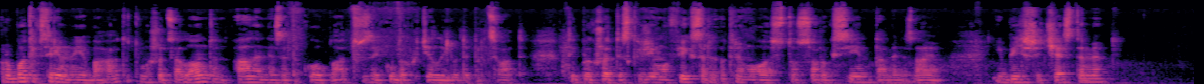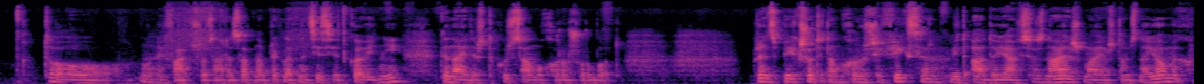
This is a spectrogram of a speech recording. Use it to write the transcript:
Роботи все рівно є багато, тому що це Лондон, але не за таку оплату, за яку би хотіли люди працювати. Типу, якщо ти, скажімо, фіксер отримував 147, там я не знаю, і більше чистими, то ну, не факт, що зараз, от, наприклад, на ці святкові дні ти знайдеш таку ж саму хорошу роботу. В принципі, якщо ти там хороший фіксер, від А до Я все знаєш, маєш там знайомих,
